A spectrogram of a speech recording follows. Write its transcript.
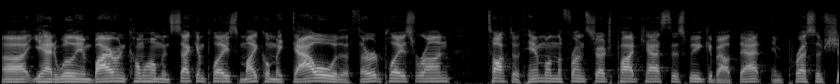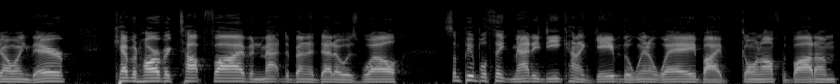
Uh, you had William Byron come home in second place, Michael McDowell with a third place run. Talked with him on the Front Stretch podcast this week about that impressive showing there. Kevin Harvick, top five, and Matt DiBenedetto as well. Some people think Matty D kind of gave the win away by going off the bottom.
